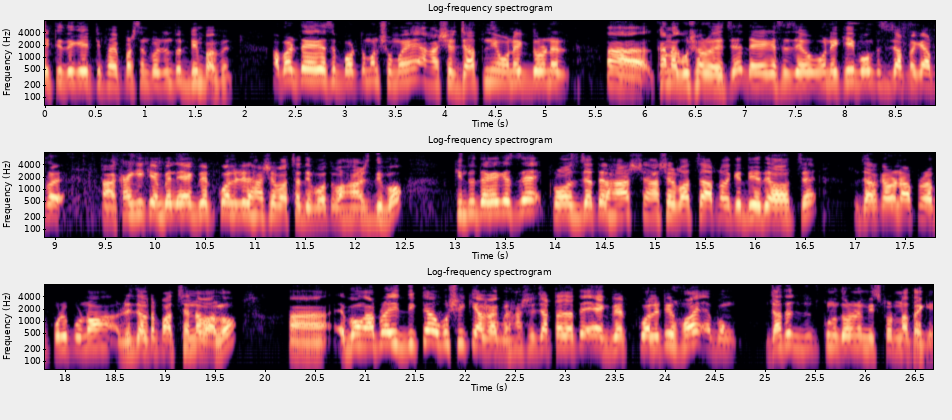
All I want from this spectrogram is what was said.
এইটি থেকে এইটি ফাইভ পার্সেন্ট পর্যন্ত ডিম পাবেন। আবার দেখা গেছে বর্তমান সময়ে হাঁসের জাত নিয়ে অনেক ধরনের কানাঘুষা রয়েছে। দেখা গেছে যে অনেকেই বলতেছে যে আপনাকে আপনার কাকি ক্যাম্পেল এক গ্রেড কোয়ালিটির হাঁসের বাচ্চা দিব অথবা হাঁস দিব। কিন্তু দেখা গেছে ক্রস জাতের হাঁস, হাঁসের বাচ্চা আপনাদেরকে দিয়ে দেওয়া হচ্ছে। যার কারণে আপনারা পরিপূর্ণ রেজাল্টটা পাচ্ছেন না ভালো। এবং আপনারা এই দিকটা অবশ্যই খেয়াল রাখবেন, হাঁসের জাতটা যাতে এক গ্রেড কোয়ালিটির হয় এবং যাতে কোনো ধরনের মিশ্রণ না থাকে।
